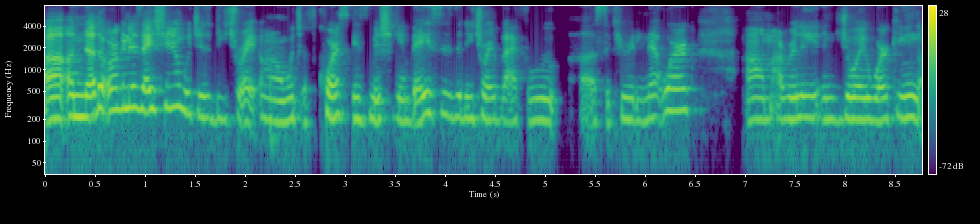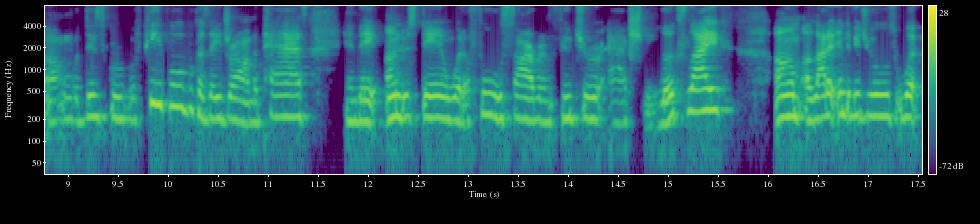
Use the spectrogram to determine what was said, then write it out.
Uh, another organization, which is Detroit, um, which of course is Michigan based, is the Detroit Black Food uh, Security Network. Um, I really enjoy working um, with this group of people because they draw on the past and they understand what a food sovereign future actually looks like. Um, a lot of individuals, what,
